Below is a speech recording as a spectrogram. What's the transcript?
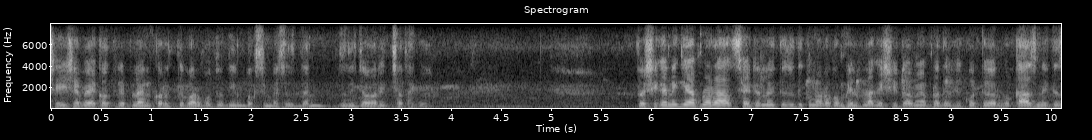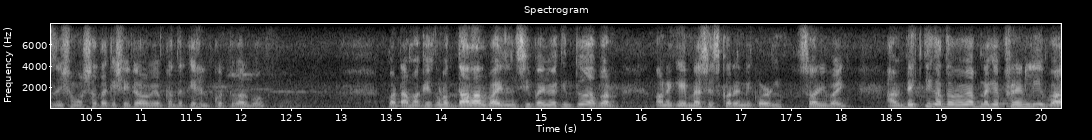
সেই হিসাবে একত্রে প্ল্যান করতে পারব, যদি ইনবক্সে মেসেজ দেন, যদি যাওয়ার ইচ্ছা থাকে। তো সেখানে গিয়ে আপনারা সেটেল হইতে যদি কোনো রকম হেল্প লাগে, সেটাও আমি আপনাদেরকে করতে পারব। কাজ নিতে যদি সমস্যা থাকে, সেটাও আমি আপনাদেরকে হেল্প করতে পারব। বাট আমাকে কোনো দালাল বা এজেন্সি পাইবে কিন্তু আবার অনেকে মেসেজ করেননি, করেন সরি ভাই। আমি ব্যক্তিগতভাবে আপনাকে ফ্রেন্ডলি বা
